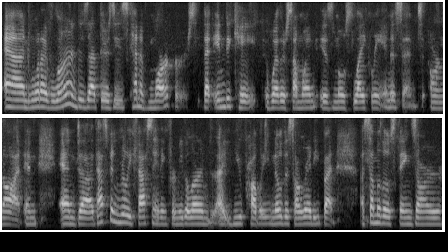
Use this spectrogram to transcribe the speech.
And what I've learned is that there's these kind of markers that indicate whether someone is most likely innocent or not. And and uh, that's been really fascinating for me to learn. Uh, you probably know this already, but uh, some of those things are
